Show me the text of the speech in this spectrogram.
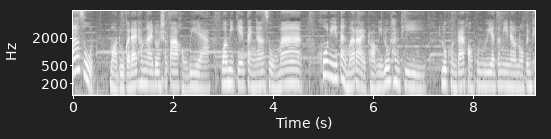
ล่าสุด หมอดูก็ได้ทำนายดวงชะตาของเวีย ว่ามีเกณฑ์แต่งงานสูงมาก คู่นี้แต่งเมื่อไหร่พร้อมมีลูกทันที ลูกคนแรกของคุณเวียจะมีแนวโน้มเป็นเพ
